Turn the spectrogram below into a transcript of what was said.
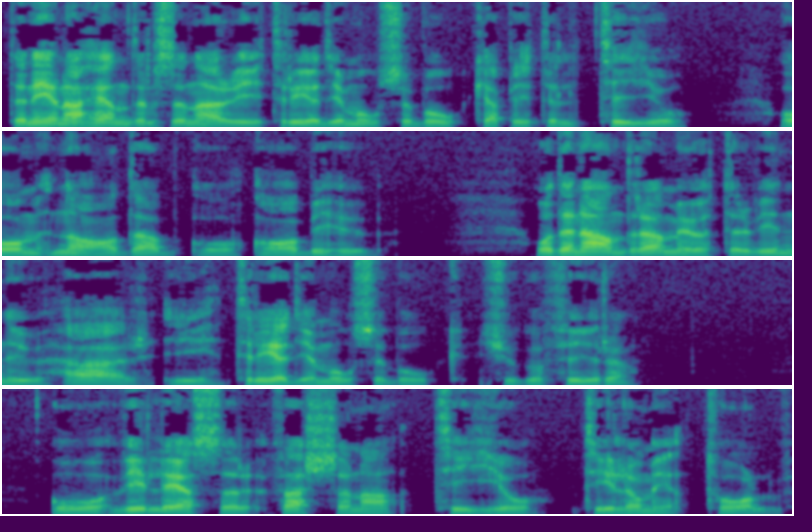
Den ena händelsen är i tredje Mosebok kapitel 10 om Nadab och Abihu och den andra möter vi nu här i tredje Mosebok 24. Och vi läser verserna 10 till och med 12.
